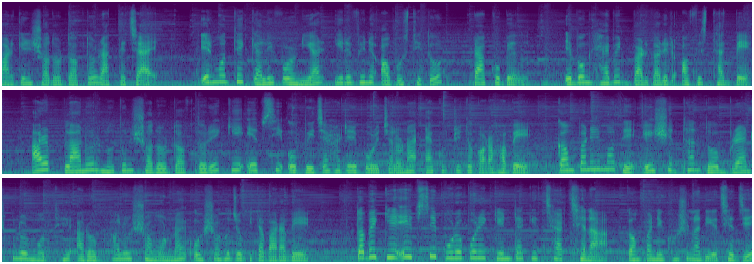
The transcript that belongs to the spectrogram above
মার্কিন সদর দপ্তর রাখতে চায়। এর মধ্যে ক্যালিফোর্নিয়ার ইরভিনে অবস্থিত টাকোবেল এবং হ্যাবিট বার্গারের অফিস থাকবে। আর প্লানোর নতুন সদর দপ্তরে কেএফসি ও পিজাহাটের পরিচালনা একত্রিত করা হবে। কোম্পানির মতে, এই সিদ্ধান্ত ব্র্যান্ডগুলোর মধ্যে আরও ভালো সমন্বয় ও সহযোগিতা বাড়াবে। তবে কেএফসি পুরোপুরি কেন্টাকি ছাড়ছে না। কোম্পানি ঘোষণা দিয়েছে যে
